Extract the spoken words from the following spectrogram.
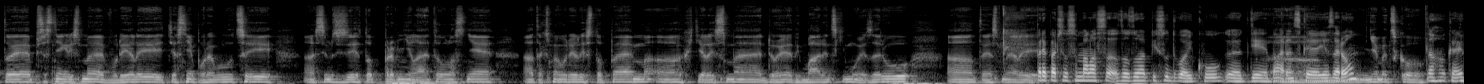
To je přesně, když jsme odjeli těsně po revoluci, myslím si, že je to první léto vlastně, tak jsme odjeli stopem, chtěli jsme dojet k Bárenskému jezeru, to jsme jeli... Prepač, to jsem mala do zemepisu dvojku, kde je Bárenské jezero? Německo. No, okay.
